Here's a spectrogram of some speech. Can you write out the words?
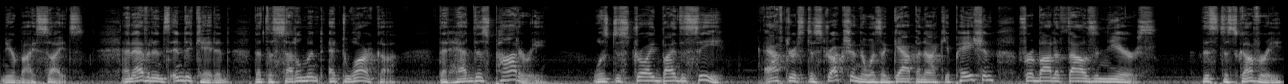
nearby sites. And evidence indicated that the settlement at Dwarka that had this pottery was destroyed by the sea. After its destruction, there was a gap in occupation for about a thousand years. This discovery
